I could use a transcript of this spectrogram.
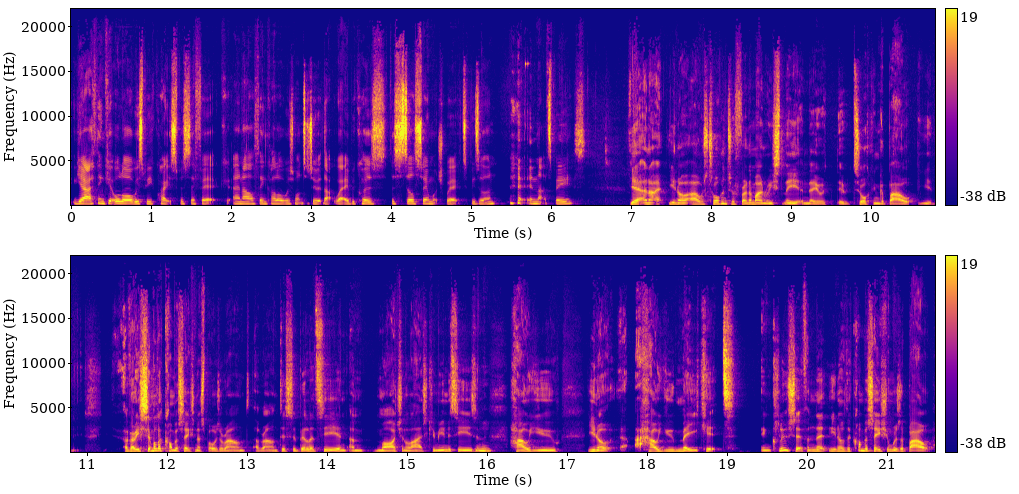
yeah, I think it will always be quite specific, and I'll think I'll always want to do it that way because there's still so much work to be done in that space. Yeah, and I, you know, I was talking to a friend of mine recently, and they were, they were talking about you, a very similar conversation, I suppose, around around disability and, and marginalised communities, and how you, you know, how you make it inclusive. And the, you know, the conversation was about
